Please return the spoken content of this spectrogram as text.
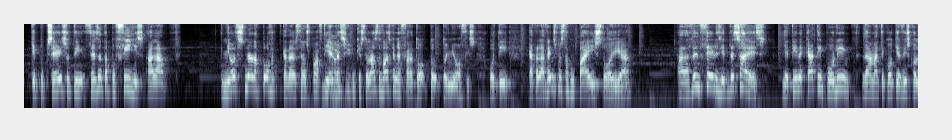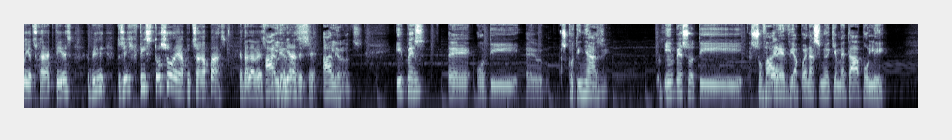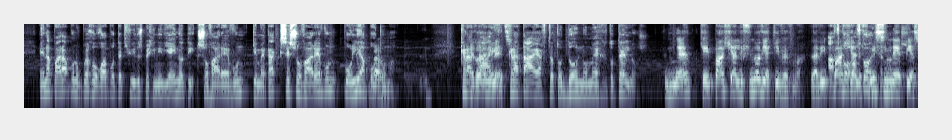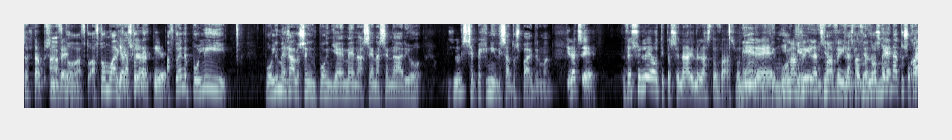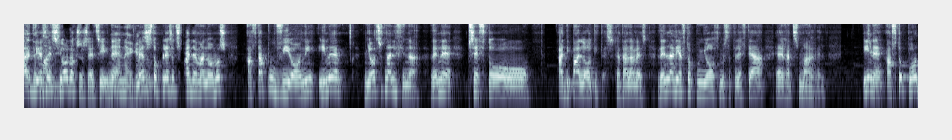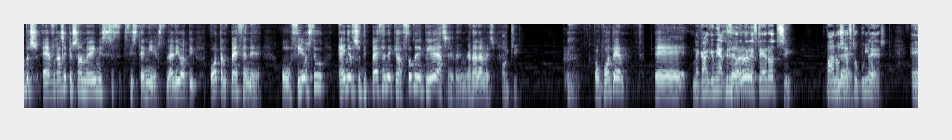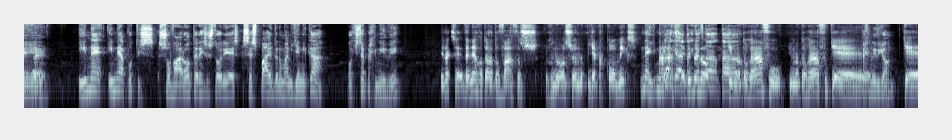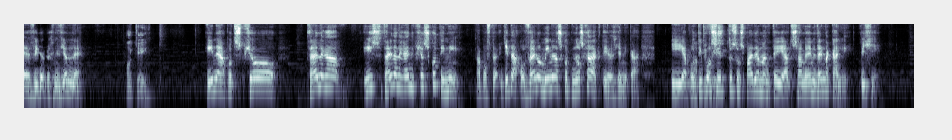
και που ξέρεις ότι θες να τα αποφύγεις αλλά νιώθεις ότι είναι αναπόφευκτο. Κατάλαβες τι να σου πω αυτή η Ναι, ένταση οκ. που και στο Last of Us καμιά φορά το, το, το νιώθεις. Ότι καταλαβαίνεις προς τα που πάει η ιστορία αλλά δεν θέλεις γιατί δεν σ' αρέσει. Γιατί είναι κάτι πολύ δραματικό και δύσκολο για τους χαρακτήρες επειδή τους έχει χτίσει τόσο ωραία που τους αγαπάς. Κατάλαβες, που Άλλη τους ερώτηση. μοιάζεσαι. Άλλη ερώτηση. Είπες, ε, ότι ε, σκοτεινιάζει. Είπες ότι σοβαρεύει από ένα σημείο και μετά πολύ. Ένα παράπονο που έχω εγώ από τέτοιου είδους παιχνίδια είναι ότι σοβαρεύουν και μετά ξεσοβαρεύουν πολύ απότομα. δεν Κρατάει, είναι έτσι. κρατάει αυτό τον τόνο μέχρι το τέλος. Ναι, και υπάρχει αληθινό διακύβευμα. Δηλαδή Αυτό- υπάρχει αυτό αληθινή ήθελα να συνέπεια σε αυτά που συμβαίνουν. Αυτό, αυτό, αυτό μου αρκεί. Για τους Αυτό είναι, χαρακτήρες. αυτό είναι πολύ, πολύ μεγάλο selling point για εμένα σε ένα σενάριο σε παιχνίδι σαν το Spider-Man. Κοίταξε, δεν σου λέω ότι το σενάριο είναι Last of Us. Ναι, ότι ρε είναι παιδί μου, η οκ. μαυρίλα της Για- μαυρίλας. για τα δεδομένα του ο χαρακτήρας Spider-Man. είναι αισιόδοξος, έτσι. Ναι, Ναι, ναι, για Μέσα το- στο πλαίσιο του Spider-Man όμως, αυτά που βιώνει είναι. Νιώθεις ότι είναι αληθινά. Δεν είναι ψευτοαντιπαλότητες. Κατάλαβες. Δεν είναι δηλαδή αυτό που νιώθουμε στα τελευταία έργα της Marvel. Είναι αυτό που όντως έβγαζε και ο Sam Raimi στις ταινίες του. Δηλαδή ότι όταν πέθανε ο θείος του, ένιωθες ότι πέθανε και αυτό τον επηρέασε, ρε παιδί μου, κατάλαβες. Οκ. Οπότε. Ε, Να κάνω και μια γρήγορη Θεωρώ- τελευταία ερώτηση. Πάνω σε Ναι. αυτό που λες. Ε, Ναι. είναι, είναι από τις σοβαρότερες ιστορίες σε Spider-Man γενικά. Όχι σε παιχνίδι. Κοίταξε, δεν έχω τώρα το βάθος γνώσεων για τα κόμιξ. Ναι, μιλάω αλλά για σε τα- για επίπεδο αυτά τα- κινηματογράφου, κινηματογράφου και, Παιχνιδιών. και βίντεο παιχνιδιών, ναι. Οκ. Είναι από τις πιο. Θα έλεγα. ίσως- θα έλεγα είναι πιο σκοτεινή από αυτά. Κοίτα, ο Venom είναι ένας σκοτεινός χαρακτήρας γενικά. Η αποτύπωσή φύση. του στο Spider-Man 3 του Sam Raimi δεν ήταν καλή. Π.χ.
